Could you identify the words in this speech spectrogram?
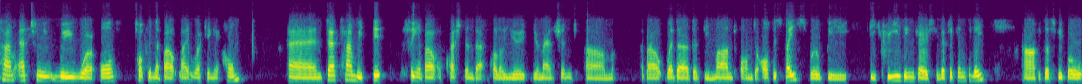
time actually we were all talking about like working at home, and that time we did think about a question that Paulo you you mentioned um, about whether the demand on the office space will be decreasing very significantly uh, because people,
